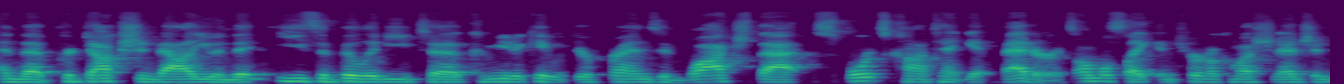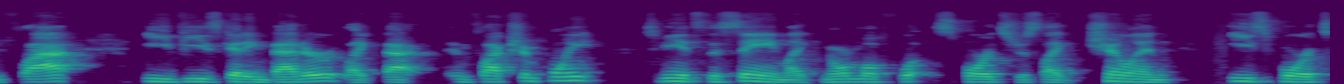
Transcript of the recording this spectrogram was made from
and the production value and the ease ability to communicate with your friends and watch that sports content get better. It's almost like internal combustion engine flat. EVs getting better, like that inflection point to me, it's the same. Like normal sports, just like chilling. Esports,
